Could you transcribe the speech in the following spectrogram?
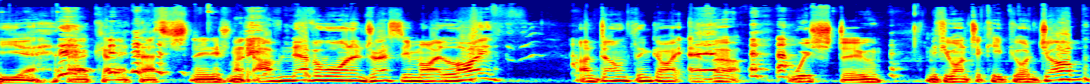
Yeah, okay, that's different. I've never worn a dress in my life. I don't think I ever wish to. And if you want to keep your job,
